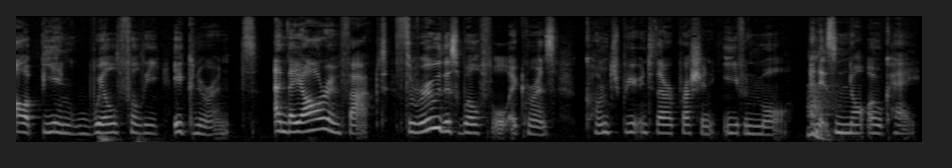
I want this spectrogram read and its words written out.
are being willfully ignorant. And they are, in fact, through this willful ignorance, contributing to their oppression even more. And it's not okay.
